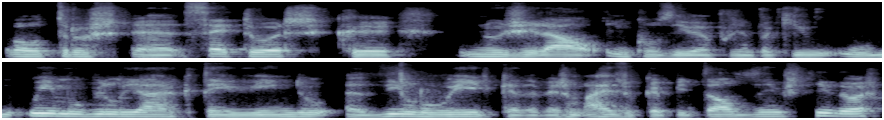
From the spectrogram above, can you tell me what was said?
outros uh, setores que, no geral, inclusive, por exemplo, aqui o, o, imobiliário que tem vindo a diluir cada vez mais o capital dos investidores,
